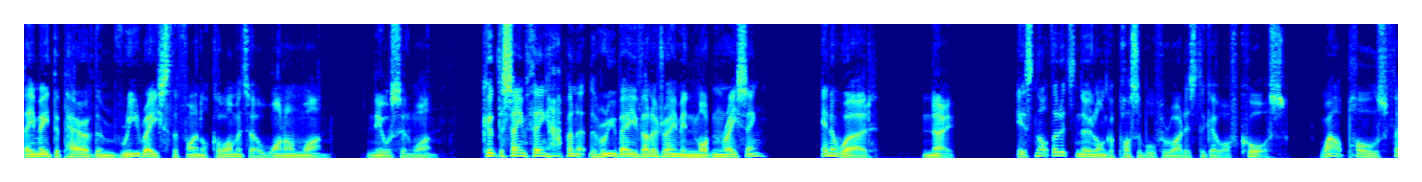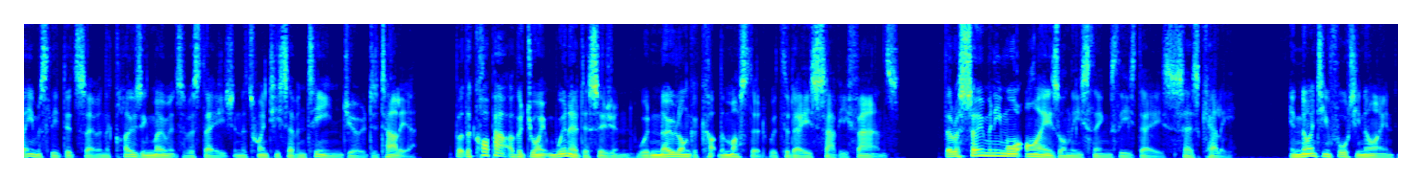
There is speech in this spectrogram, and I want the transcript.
they made the pair of them re race the final kilometre one on one. Nilsson won. Could the same thing happen at the Roubaix Velodrome in modern racing? In a word, no. It's not that it's no longer possible for riders to go off course. Wout Poels famously did so in the closing moments of a stage in the 2017 Giro d'Italia. But the cop out of a joint winner decision would no longer cut the mustard with today's savvy fans. There are so many more eyes on these things these days, says Kelly. In 1949,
